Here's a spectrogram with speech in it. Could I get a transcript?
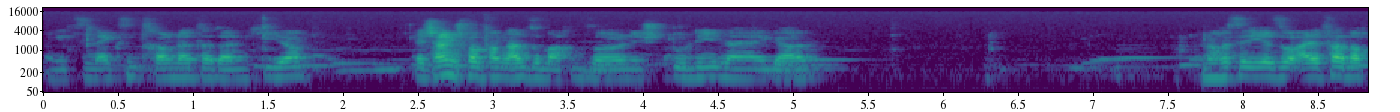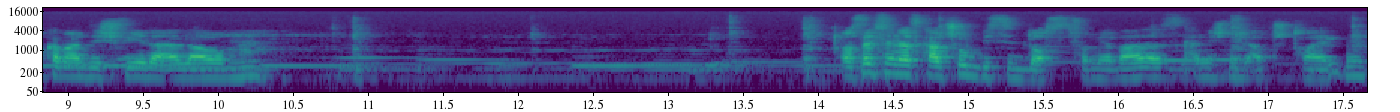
Dann geht's den nächsten 300er dann hier. Hätte ich eigentlich von Anfang an so machen sollen. Ich Studi, naja, egal. Noch ist er hier so Alpha, noch kann man sich Fehler erlauben. Auch selbst wenn das gerade schon ein bisschen lost von mir war, das kann ich nicht abstreiten.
